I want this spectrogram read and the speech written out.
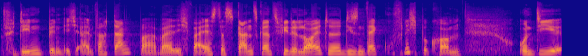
für den bin ich einfach dankbar, weil ich weiß, dass ganz, ganz viele Leute diesen Weckruf nicht bekommen. Und die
